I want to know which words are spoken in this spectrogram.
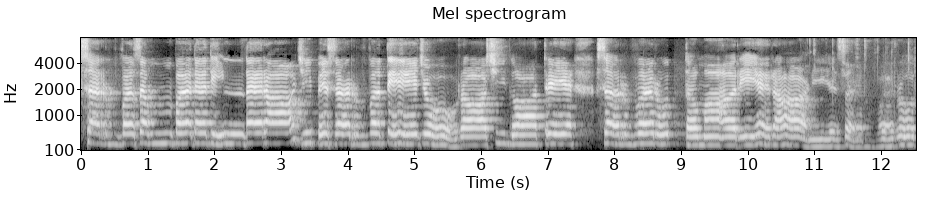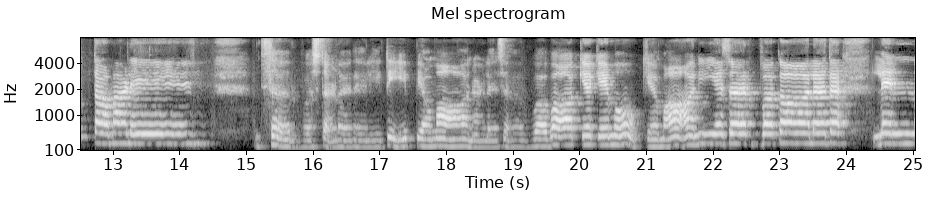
सर्वसम्पददिन्दराजिपे सर्वतेजो राशिगात्रे सर्वरुत्तम हरिय सर्वरुत्तमळे। ಸರ್ವಸ್ಥಳದಲ್ಲಿ ದೀಪ್ಯಮಾನಳೆ ಮಾನಿಯ ಸರ್ವಕಾಲದ ಲೆನ್ನ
